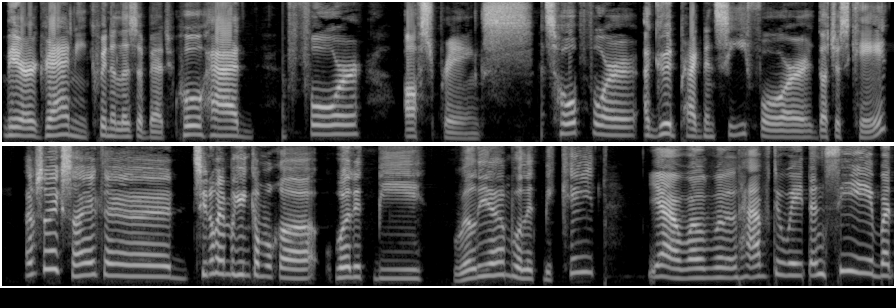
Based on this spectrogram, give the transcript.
their granny, Queen Elizabeth, who had four offsprings. Let's hope for a good pregnancy for Duchess Kate. I'm so excited. Sino kayo maging kamukha? Will it be William? Will it be Kate? Yeah, well, we'll have to wait and see. But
